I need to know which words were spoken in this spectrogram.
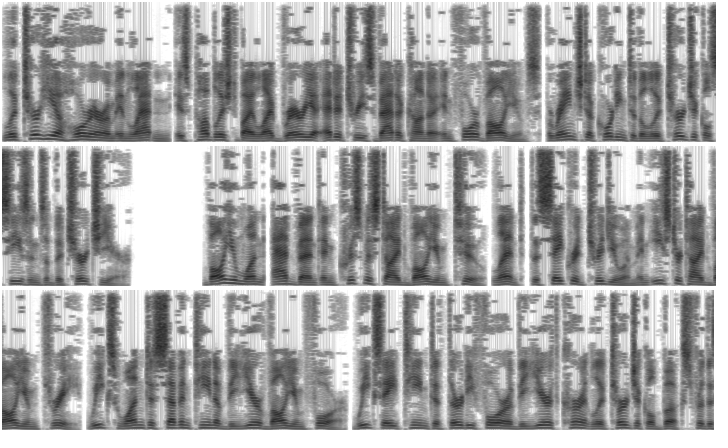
Liturgia Horarum in Latin is published by Libreria Editrice Vaticana in four volumes, arranged according to the liturgical seasons of the church year. Volume 1, Advent and Christmastide Volume 2, Lent, the Sacred Triduum and Eastertide Volume 3, Weeks 1 to 17 of the year Volume 4, Weeks 18 to 34 of the year Current liturgical books for the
